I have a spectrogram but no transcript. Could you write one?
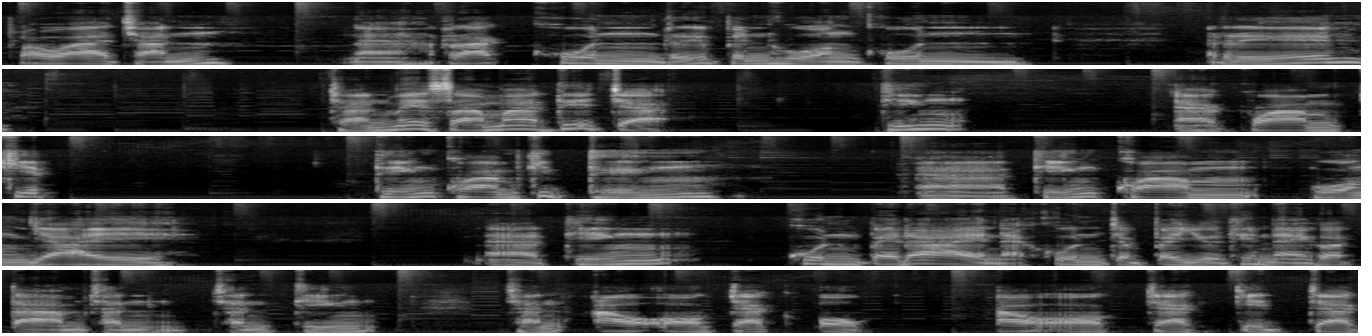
เพราะว่าฉัน นะรักคุณหรือเป็นห่วงคุณ หรือฉันไม่สามารถที่จะทิ้งความคิด ทิ้งความคิดถึงทิ้งความห่วงใยทิ้งคุณไปได้นะคุณจะไปอยู่ที่ไหนก็ตามฉันฉันทิ้ง ฉันเอาออกจากอก เอาออกจากจิตจาก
